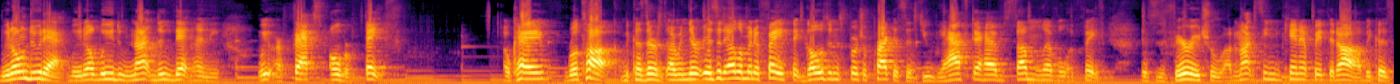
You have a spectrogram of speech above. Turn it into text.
We don't do that. We don't. We do not do that, honey. We are facts over faith. Okay, real talk. Because there's, I mean, there is an element of faith that goes into spiritual practices. You have to have some level of faith. This is very true. I'm not saying you can't have faith at all because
